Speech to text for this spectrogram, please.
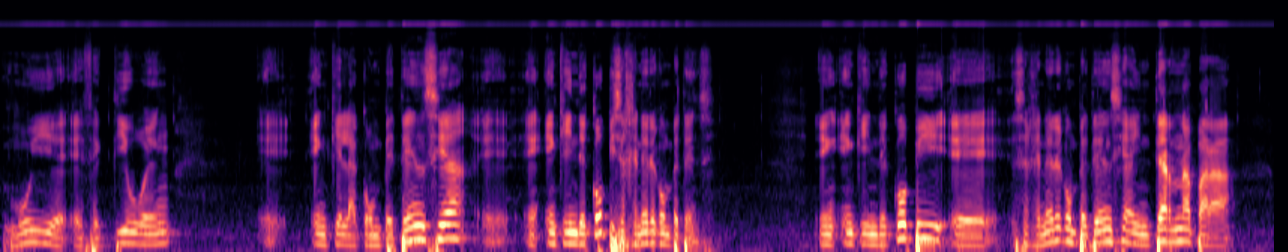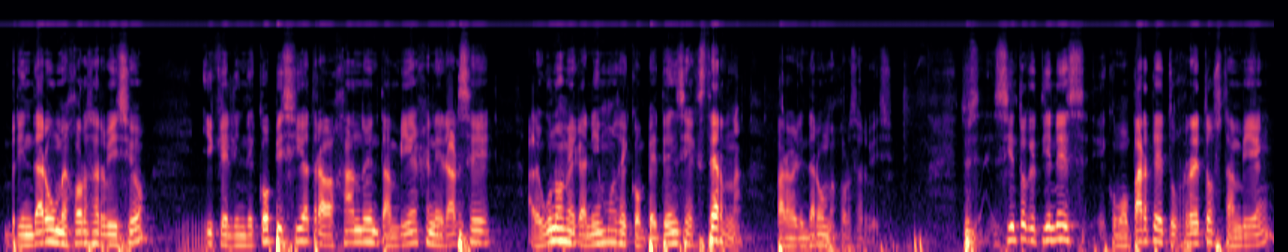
muy eh, efectivo en, eh, en que la competencia, en que Indecopi se genere competencia, en, que Indecopi se genere competencia interna para brindar un mejor servicio y que el Indecopi siga trabajando en también generarse algunos mecanismos de competencia externa para brindar un mejor servicio. Entonces, siento que tienes como parte de tus retos también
